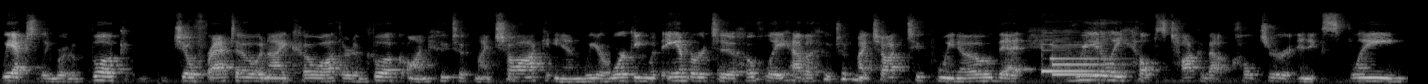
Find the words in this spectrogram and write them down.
we actually wrote a book Jill Fratto and I co authored a book on Who Took My Chalk, and we are working with Amber to hopefully have a Who Took My Chalk 2.0 that really helps talk about culture and explain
